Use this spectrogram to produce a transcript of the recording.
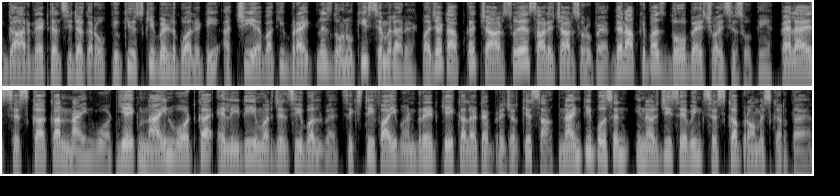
गार्नेट कंसिडर करो, क्योंकि उसकी बिल्ड क्वालिटी अच्छी है, बाकी ब्राइटनेस दोनों की सिमिलर है। बजट आपका चार सौ या साढ़े चार सौ रुपए देन आपके पास दो बेस्ट चॉइसेस होती है। पहला है सिस्का का नाइन वोट ये एक नाइन वोट का एलईडी इमरजेंसी बल्ब है सिक्सटी फाइव हंड्रेड के कलर टेम्परेचर के साथ। Ninety percent energy saving Syska promise करता है।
